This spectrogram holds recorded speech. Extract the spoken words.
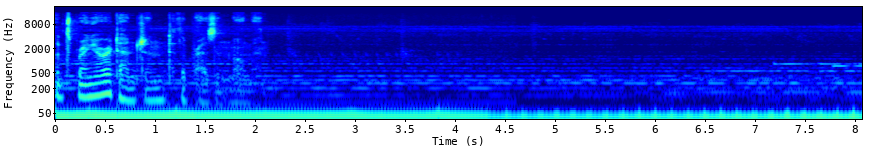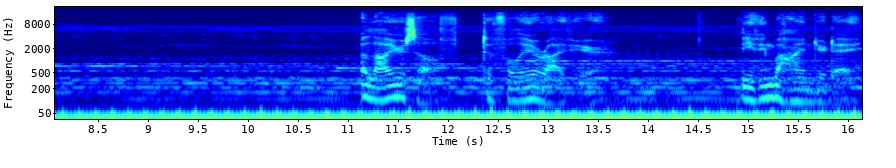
let's bring our attention to the present moment. Allow yourself to fully arrive here, leaving behind your day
